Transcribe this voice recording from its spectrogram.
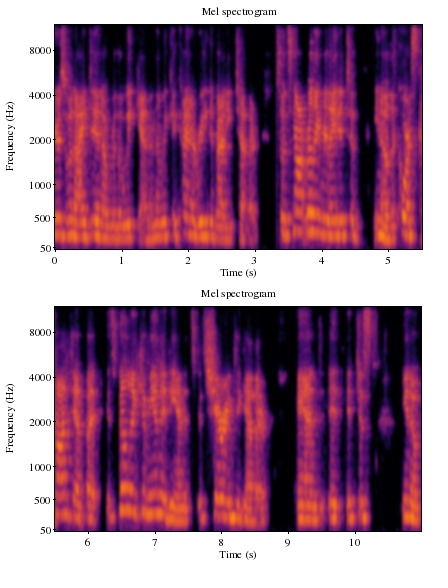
here's what I did over the weekend. And then we can kind of read about each other. So it's not really related to, you know, the course content, but it's building community and it's, it's sharing together. And it, it just, you know,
